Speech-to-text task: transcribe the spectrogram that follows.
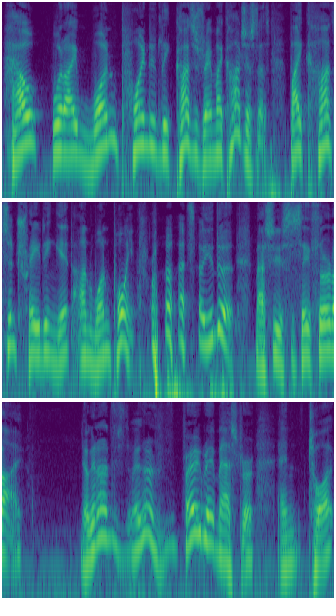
How would I one pointedly concentrate my consciousness? By concentrating it on one point. That's how you do it. Master used to say third eye. Yogananda, a very great master, and taught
